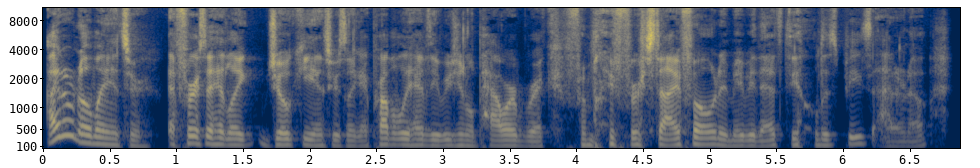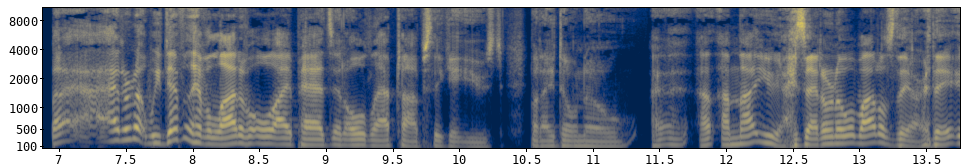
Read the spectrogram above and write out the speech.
I don't know my answer. At first, I had like jokey answers, like I probably have the original Power Brick from my first iPhone, and maybe that's the oldest piece. I don't know, but I, I don't know. We definitely have a lot of old iPads and old laptops that get used, but I don't know. I, I, I'm not you guys. I don't know what models they are. They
